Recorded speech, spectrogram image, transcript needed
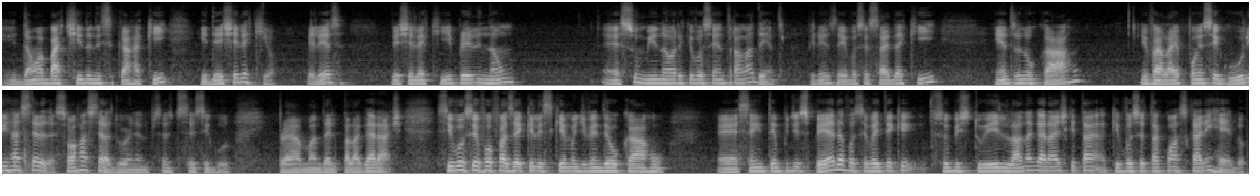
e dá uma batida nesse carro aqui e deixa ele aqui, ó, beleza? Deixa ele aqui para ele não é, sumir na hora que você entrar lá dentro, beleza? Aí você sai daqui, entra no carro e vai lá e põe seguro e rastreador, é só rastreador, né? Não precisa de ser seguro para mandar ele para a garagem. Se você for fazer aquele esquema de vender o carro é, sem tempo de espera, você vai ter que substituir ele lá na garagem que, tá, que você está com as Karen Rebel.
